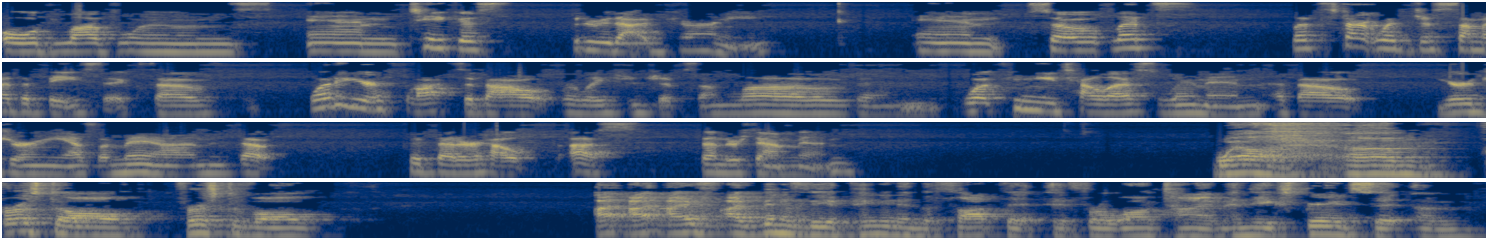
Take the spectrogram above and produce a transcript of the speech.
old love wounds and take us through that journey. And so let's let's start with just some of the basics of what are your thoughts about relationships and love and what can you tell us women about your journey as a man that could better help us to understand men? Well, um, first of all, first of all, I, I've I've been of the opinion and the thought that for a long time, and the experience that um,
